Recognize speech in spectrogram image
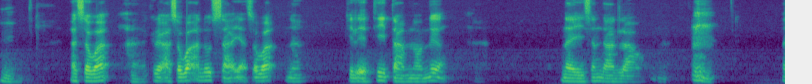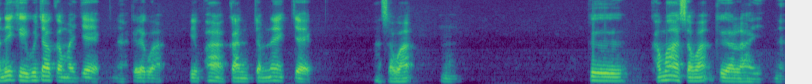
อืมอาสวะอ่าเรียกอาสวะอนุสัยอาสวะนะกิเลสที่ตามนอนเนื่อง ในสันดานเรานะอันนี้คือพระเจ้าก็มาแยกนะก็เรียกว่าวิภาคการจำแนกแจก อาสวะ คือคำว่าอาสวะคืออะไรนะ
